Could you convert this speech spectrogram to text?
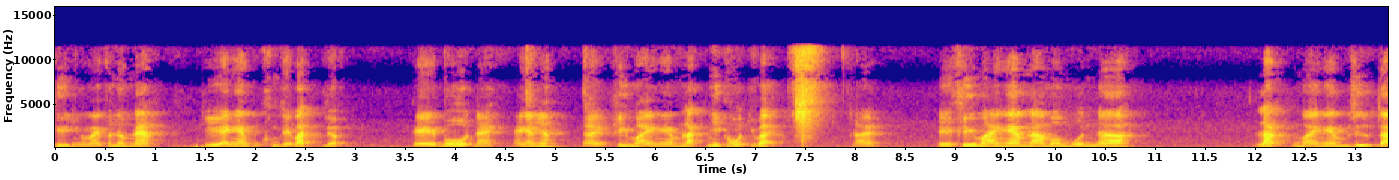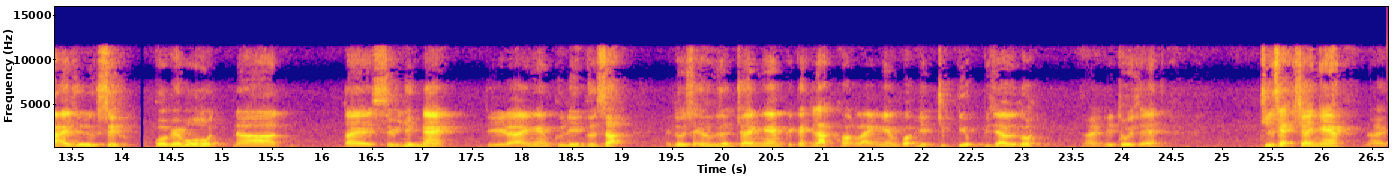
kỳ những máy phân âm nào thì anh em cũng không thể bắt được cái bộ hột này anh em nhé đấy khi mà anh em lắc nhích hột như vậy đấy thì khi mà anh em nào mà muốn uh, lắc mà anh em giữ tài giữ được xỉu của cái bộ hột uh, tài xỉu nhất này thì là anh em cứ đến cơ sở. Thì tôi sẽ hướng dẫn cho anh em cái cách lắc hoặc là anh em gọi điện trực tiếp video rồi tôi. Đấy, thì tôi sẽ chia sẻ cho anh em. Đấy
